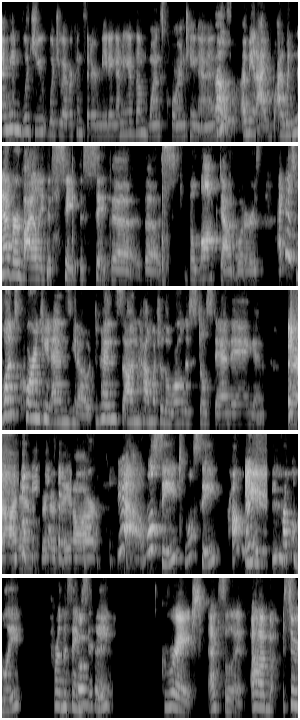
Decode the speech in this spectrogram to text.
I mean, would you would you ever consider meeting any of them once quarantine ends? Oh, I mean, I, I would never violate the state the state the the the lockdown orders. I guess once quarantine ends, you know, it depends on how much of the world is still standing and where I am, where they are. Yeah, we'll see. We'll see. Probably, probably for the same okay. city. Great, excellent. Um, so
